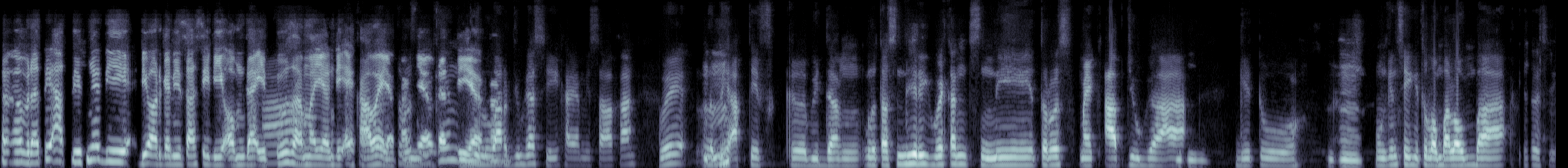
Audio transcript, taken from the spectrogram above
Berarti aktifnya di di organisasi di Omda itu ah, sama yang di EKW ya kan ya berarti ya? di luar juga sih kayak misalkan gue mm-hmm. lebih aktif ke bidang lu tau sendiri gue kan seni terus make up juga mm-hmm. gitu. Mm. Mungkin sih gitu lomba-lomba gitu sih.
